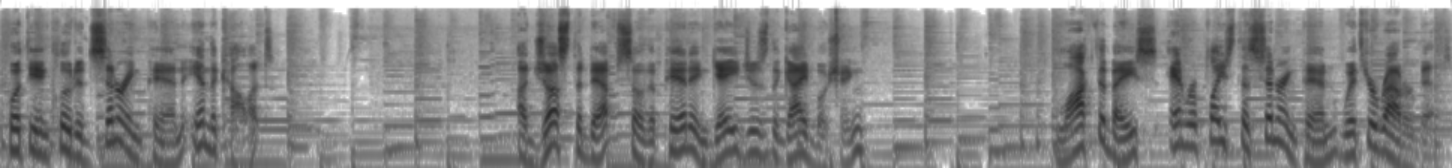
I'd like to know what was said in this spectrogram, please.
Put the included centering pin in the collet. Adjust the depth so the pin engages the guide bushing lock the base, and replace the centering pin with your router bit.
